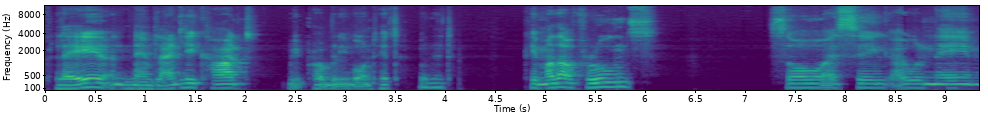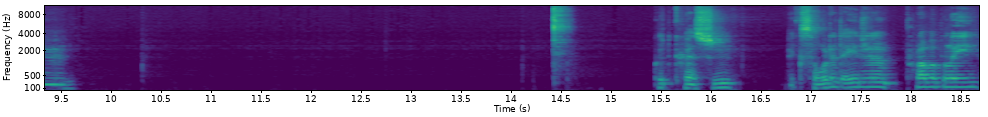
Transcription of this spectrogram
play and name blindly card, we probably won't hit with it. Okay, Mother of Runes. So I think I will name Good question. Exalted Angel, probably.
